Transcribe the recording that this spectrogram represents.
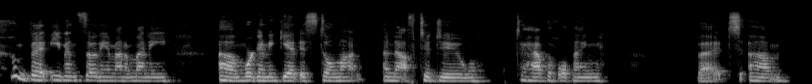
but even so, the amount of money um, we're going to get is still not enough to do to have the whole thing. But um,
